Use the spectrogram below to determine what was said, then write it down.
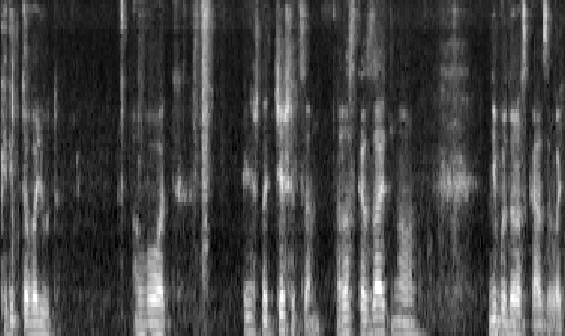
криптовалют. Вот. Конечно, чешется рассказать, но не буду рассказывать.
